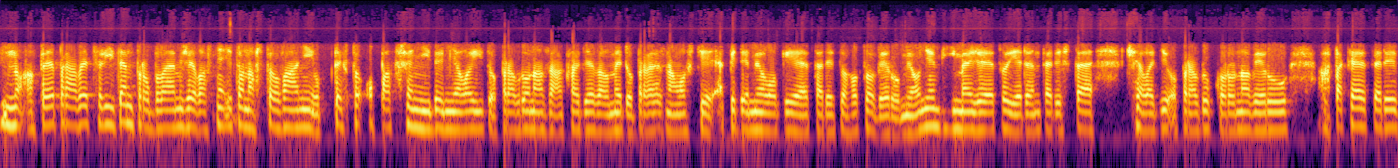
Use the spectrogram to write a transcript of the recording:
No a to je právě celý ten problém, že vlastně i to nastavování těchto opatření by mělo jít opravdu na základě velmi dobré znalosti epidemiologie tady tohoto viru. My o něm víme, že je to jeden tedy z té čeledi opravdu koronaviru a také tedy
